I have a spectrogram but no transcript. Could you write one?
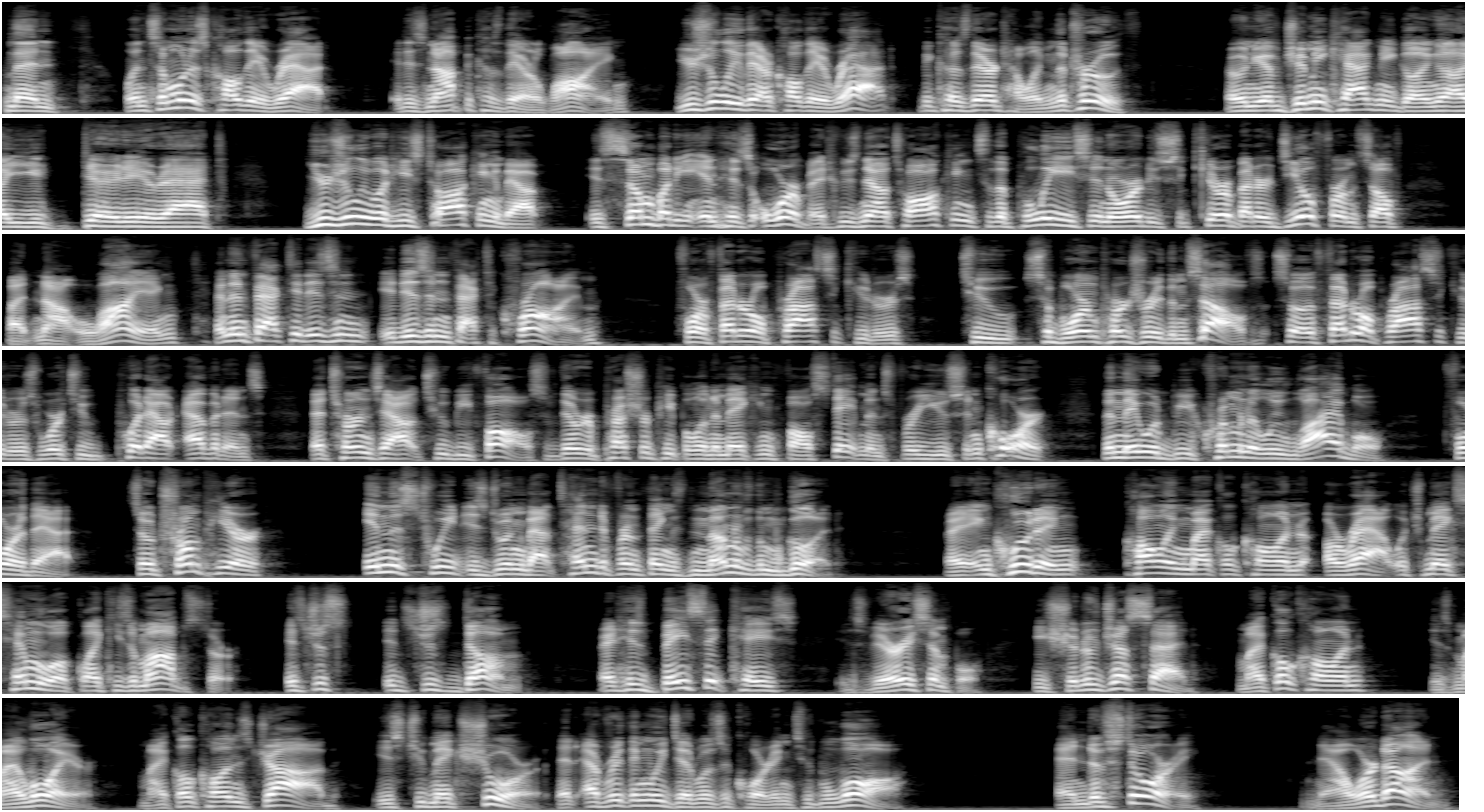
then when someone is called a rat, it is not because they are lying. Usually they are called a rat because they're telling the truth. And when you have Jimmy Cagney going, oh, you dirty rat, usually what he's talking about is somebody in his orbit who's now talking to the police in order to secure a better deal for himself, but not lying. And in fact, it isn't, it is in fact a crime for federal prosecutors to suborn perjury themselves. So if federal prosecutors were to put out evidence that turns out to be false, if they were to pressure people into making false statements for use in court, then they would be criminally liable for that. So Trump here in this tweet is doing about 10 different things, none of them good, right? Including calling Michael Cohen a rat, which makes him look like he's a mobster. It's just, it's just dumb, right? His basic case is very simple. He should have just said, Michael Cohen is my lawyer. Michael Cohen's job is to make sure that everything we did was according to the law. End of story. Now we're done.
